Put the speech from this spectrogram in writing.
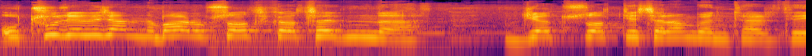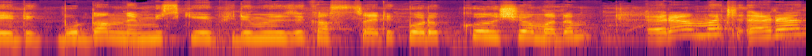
30 yazacağım da bari 36 kalsaydın da. Cihat 36'ya selam gönderseydik. Buradan da mis gibi primimizi katsaydık. Bu arada konuşamadım. Eren maç Eren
